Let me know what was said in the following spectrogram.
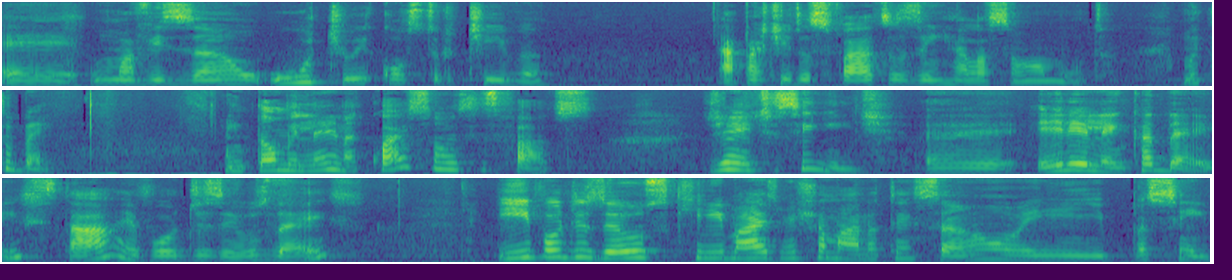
é, uma visão útil e construtiva a partir dos fatos em relação ao mundo. Muito bem. Então, Milena, quais são esses fatos? Gente, é o seguinte, é, ele elenca 10, tá? Eu vou dizer os 10. E vou dizer os que mais me chamaram atenção e, assim,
